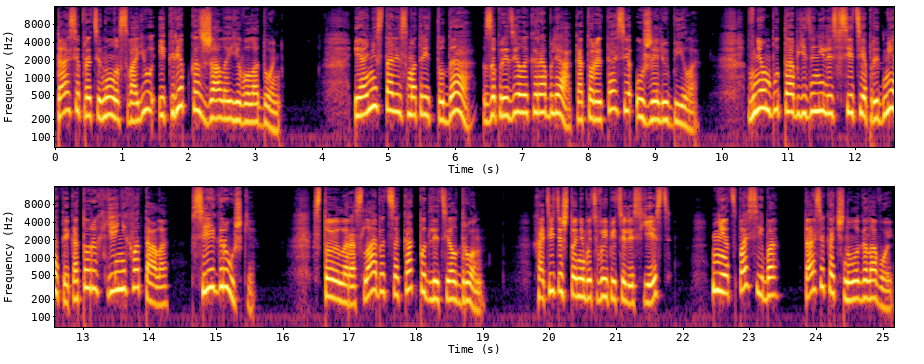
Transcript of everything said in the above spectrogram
Тася протянула свою и крепко сжала его ладонь. И они стали смотреть туда, за пределы корабля, который Тася уже любила. В нем будто объединились все те предметы, которых ей не хватало, все игрушки. Стоило расслабиться, как подлетел дрон. «Хотите что-нибудь выпить или съесть?» «Нет, спасибо», — Тася качнула головой.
